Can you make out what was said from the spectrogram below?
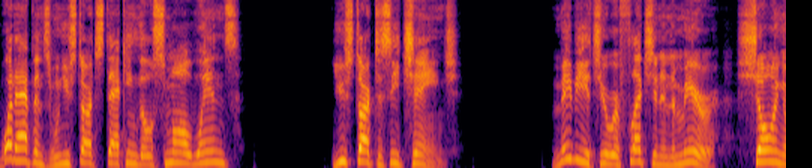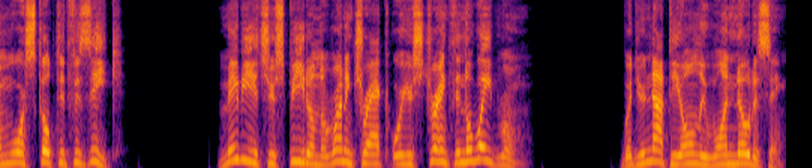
What happens when you start stacking those small wins? You start to see change. Maybe it's your reflection in the mirror, showing a more sculpted physique. Maybe it's your speed on the running track or your strength in the weight room. But you're not the only one noticing.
